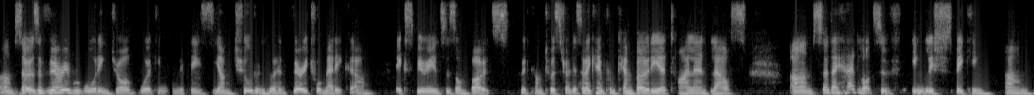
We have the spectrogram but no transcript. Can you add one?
um, so it was a very rewarding job working with these young children who had very traumatic um, experiences on boats who had come to Australia. So they came from Cambodia, Thailand, Laos. Um, so they had lots of English speaking um,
